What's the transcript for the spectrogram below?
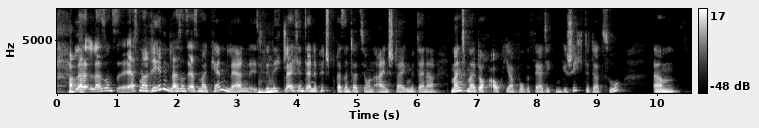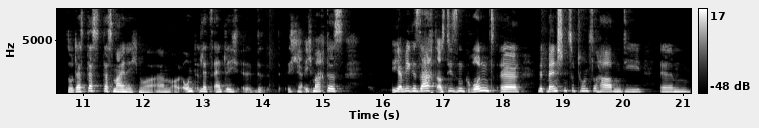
La, lass uns erstmal reden, lass uns erstmal kennenlernen. Ich will Mhm. nicht gleich in deine Pitch-Präsentation einsteigen mit deiner manchmal doch auch ja vorgefertigten Geschichte dazu. Ähm, so, das, das, das meine ich nur. Ähm, und letztendlich, äh, ich, ich mache das, ja, wie gesagt, aus diesem Grund, äh, mit Menschen zu tun zu haben, die, ähm,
